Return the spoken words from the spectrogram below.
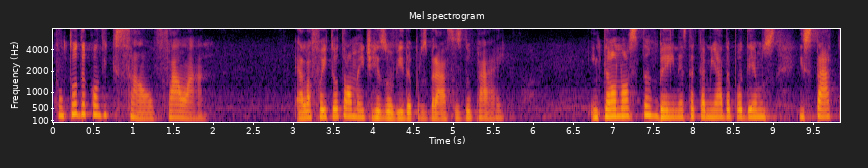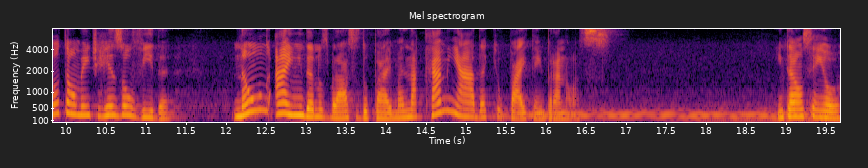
com toda convicção falar. Ela foi totalmente resolvida para os braços do Pai. Então, nós também, nesta caminhada, podemos estar totalmente resolvida. Não ainda nos braços do Pai, mas na caminhada que o Pai tem para nós. Então, Senhor,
